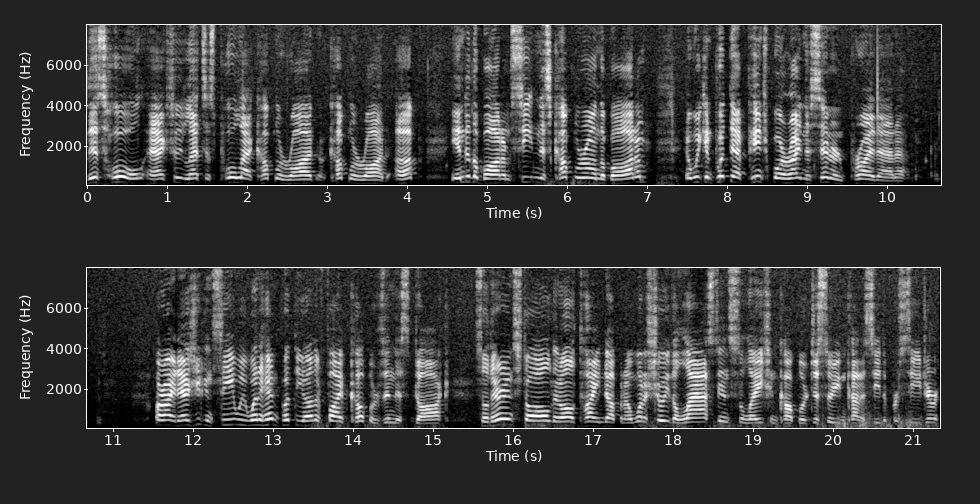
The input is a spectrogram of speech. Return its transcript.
This hole actually lets us pull that coupler rod, coupler rod up into the bottom, seating this coupler on the bottom, and we can put that pinch bar right in the center and pry that up. All right, as you can see, we went ahead and put the other five couplers in this dock. So they're installed and all tightened up, and I want to show you the last installation coupler just so you can kind of see the procedure.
